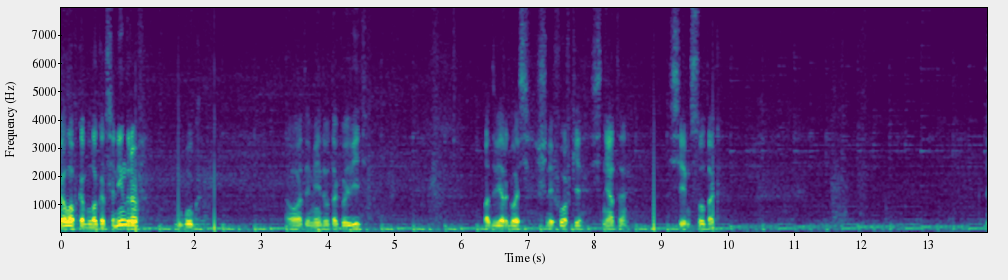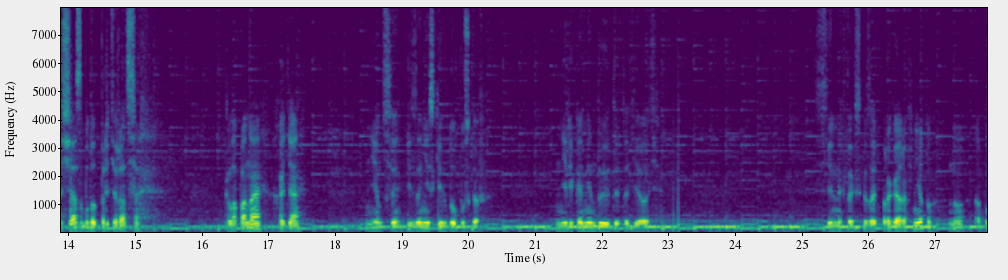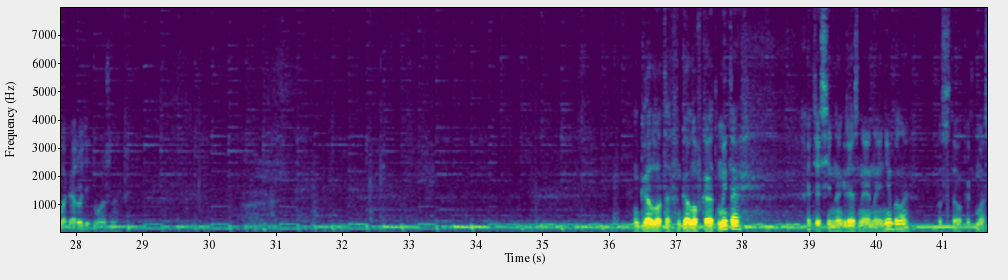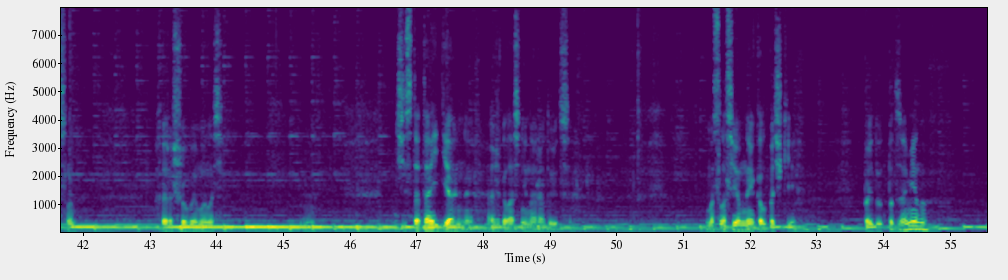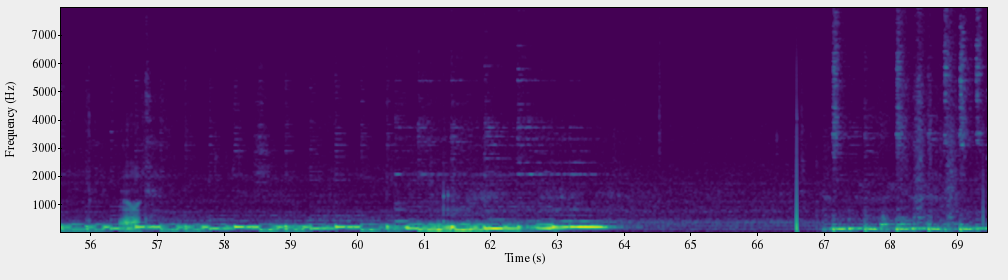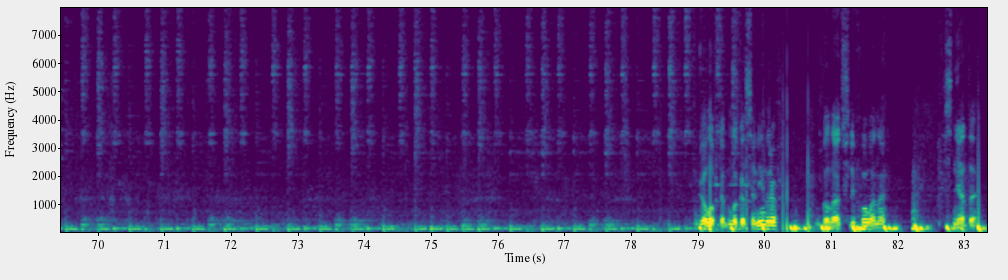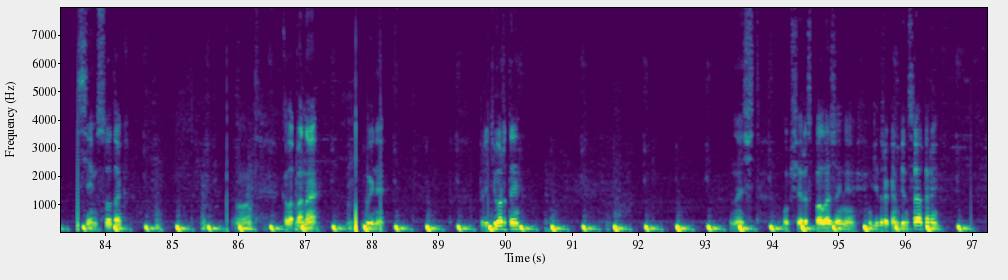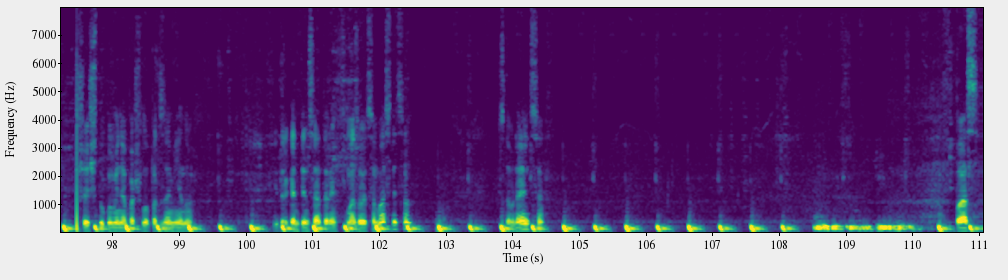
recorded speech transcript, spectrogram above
Головка блока цилиндров, бук. Вот, имеет вот такой вид. Подверглась шлифовке, снято 7 соток. Сейчас будут притираться клапана, хотя немцы из-за низких допусков не рекомендуют это делать. Сильных, так сказать, прогаров нету, но облагородить можно. Голота, головка отмыта, хотя сильно грязная она и не была, после того, как маслом хорошо вымылась. Чистота идеальная, аж глаз не нарадуется. Маслосъемные колпачки пойдут под замену. Вот. Головка блока цилиндров была отшлифована, снято 7 соток. Вот. Клапана были притерты. Значит, общее расположение гидрокомпенсаторы. 6 штук у меня пошло под замену. Гидрокомпенсаторы смазываются маслицем, вставляются паз.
